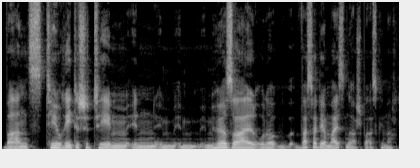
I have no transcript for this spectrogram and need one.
waren es theoretische Themen in, im, im, im Hörsaal oder was hat dir am meisten da Spaß gemacht?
